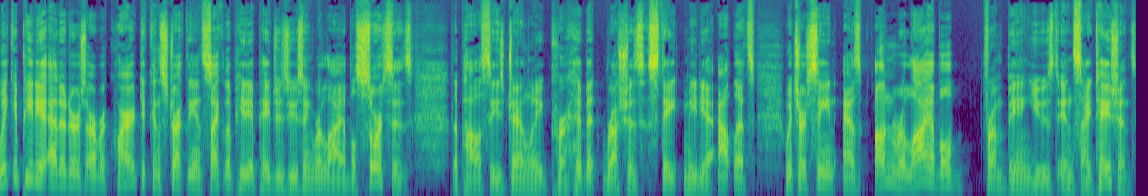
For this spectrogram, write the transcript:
Wikipedia editors are required to construct the encyclopedia pages using reliable sources. The policies generally prohibit Russia's state media outlets, which are seen as unreliable from being used in citations.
